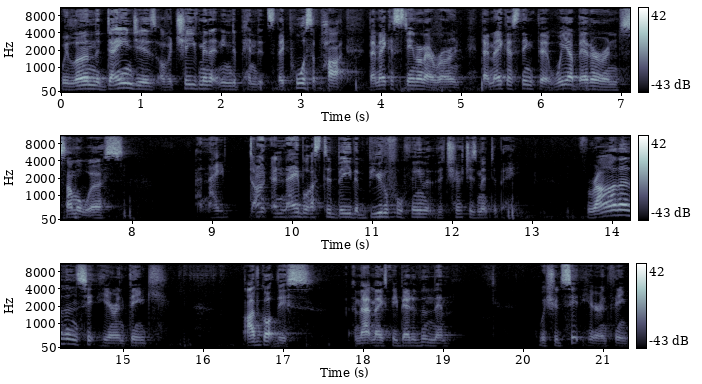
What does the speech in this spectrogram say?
We learn the dangers of achievement and independence. They pull us apart. They make us stand on our own. They make us think that we are better and some are worse. Don't enable us to be the beautiful thing that the church is meant to be. Rather than sit here and think, I've got this, and that makes me better than them, we should sit here and think,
